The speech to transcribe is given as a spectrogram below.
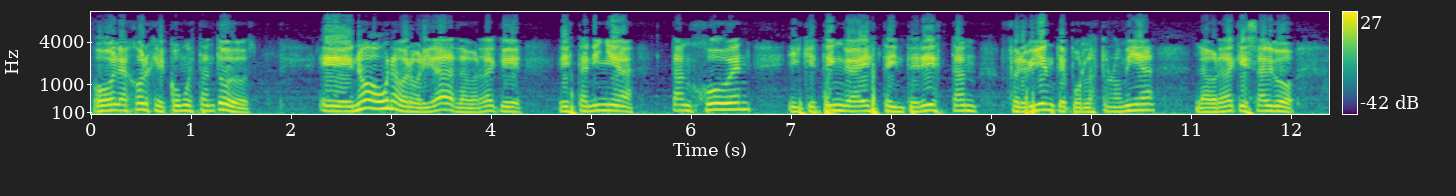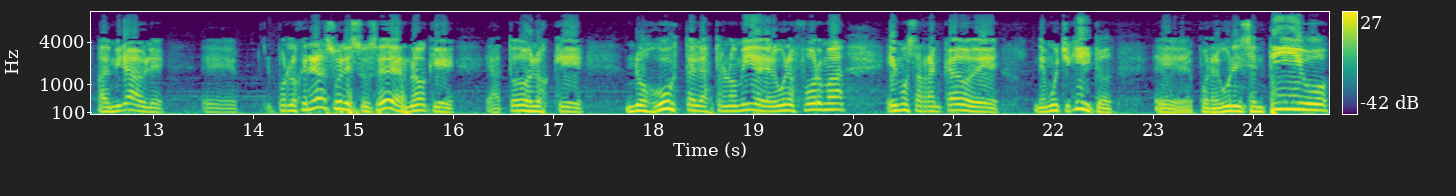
Hola Jorge, ¿cómo están todos? Eh, no, una barbaridad, la verdad que esta niña tan joven y que tenga este interés tan ferviente por la astronomía, la verdad que es algo admirable. Eh, por lo general suele suceder, ¿no? Que a todos los que nos gusta la astronomía de alguna forma hemos arrancado de, de muy chiquitos. Eh, por algún incentivo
